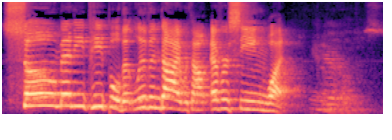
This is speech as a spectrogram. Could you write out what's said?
so many people that live and die without ever seeing what? Miracles.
